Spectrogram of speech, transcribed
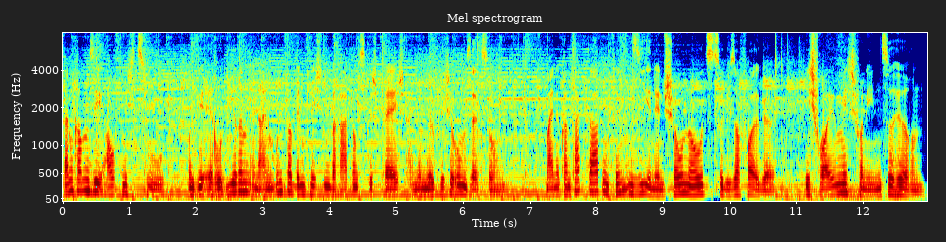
dann kommen Sie auf mich zu und wir eruieren in einem unverbindlichen Beratungsgespräch eine mögliche Umsetzung. Meine Kontaktdaten finden Sie in den Show Notes zu dieser Folge. Ich freue mich, von Ihnen zu hören.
